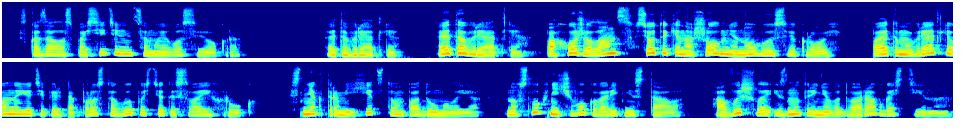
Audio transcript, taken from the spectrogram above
— сказала спасительница моего свекра. «Это вряд ли. Это вряд ли. Похоже, Ланс все-таки нашел мне новую свекровь, поэтому вряд ли он ее теперь так просто выпустит из своих рук». С некоторым ехидством подумала я, но вслух ничего говорить не стала, а вышла из внутреннего двора в гостиную.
